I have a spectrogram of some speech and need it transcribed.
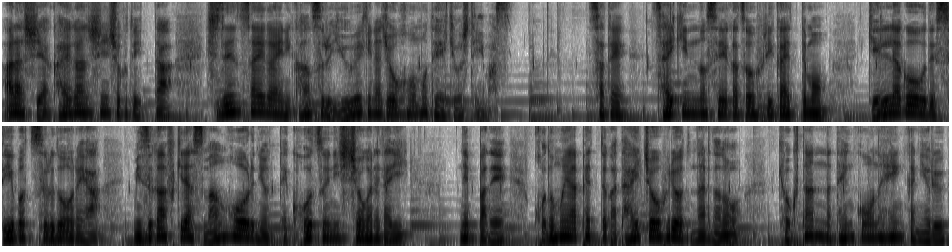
嵐や海岸侵食といった自然災害に関する有益な情報も提供しています。さて、最近の生活を振り返っても、ゲリラ豪雨で水没する道路や水が噴き出すマンホールによって交通に支障が出たり、熱波で子供やペットが体調不良となるなど、極端な天候の変化による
